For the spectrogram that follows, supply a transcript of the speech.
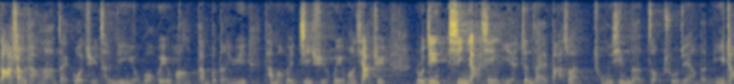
大商场呢，在过去曾经有过辉煌，但不等于他们会继续辉煌下去。如今新雅欣也正在打算重新的走出这样的泥沼，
